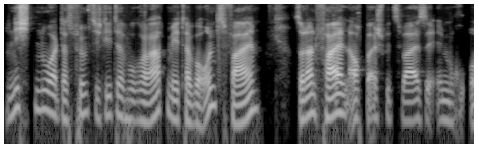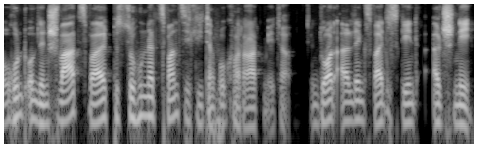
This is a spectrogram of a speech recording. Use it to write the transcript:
Nicht nur, dass 50 Liter pro Quadratmeter bei uns fallen, sondern fallen auch beispielsweise im, rund um den Schwarzwald bis zu 120 Liter pro Quadratmeter. Dort allerdings weitestgehend als Schnee.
